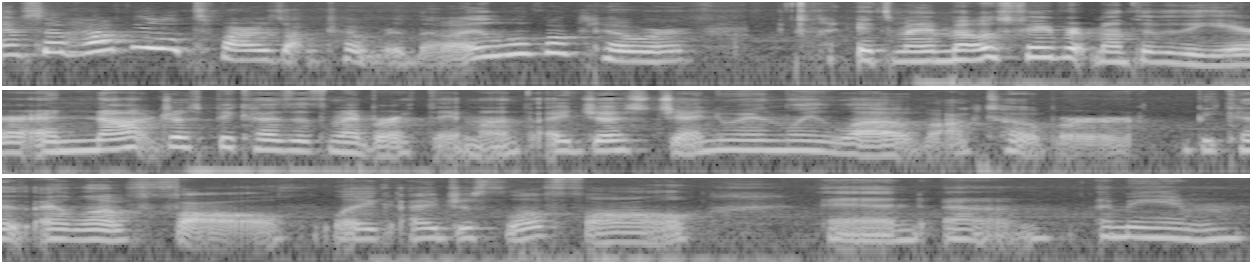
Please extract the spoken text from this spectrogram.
I'm so happy that tomorrow's October, though. I love October. It's my most favorite month of the year, and not just because it's my birthday month. I just genuinely love October because I love fall. Like, I just love fall. And, um, I mean,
